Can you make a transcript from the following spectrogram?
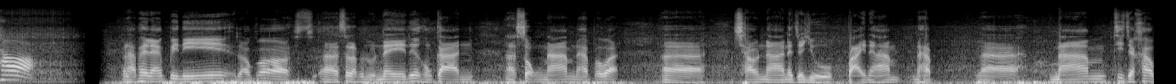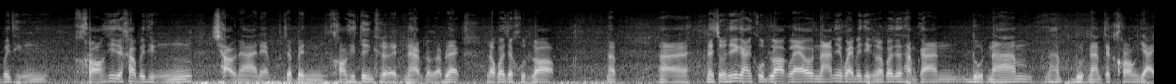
ท่อปัญหาภัยแล้งปีนี้เราก็สนับสนุนในเรื่องของการส่งน้ำนะครับ เพราะว่าชาวนาจะอยู่ปลายน้ำนะครับ น้ำที่จะเข้าไปถึงคลองที่จะเข้าไปถึงชาวนาเนี่ยจะเป็นคลองที่ตื้นเขินนะครับลำดับแรกเราก็จะขุดลอกนะครับในส่วนที่การขุดลอกแล้วน้ำยังไปไม่ถึงเราก็จะทำการดูดน้ำนะครับดูดน้ำจากคลองใหญ่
